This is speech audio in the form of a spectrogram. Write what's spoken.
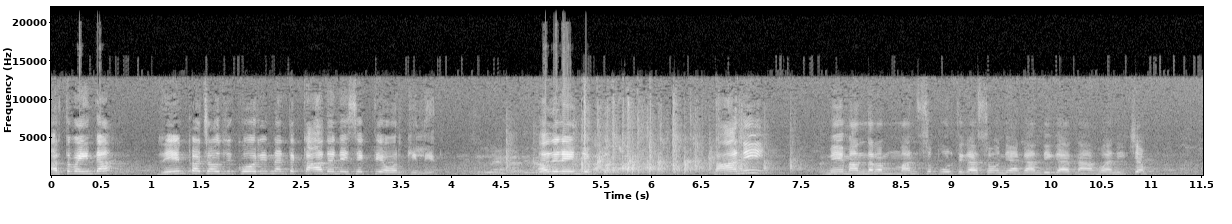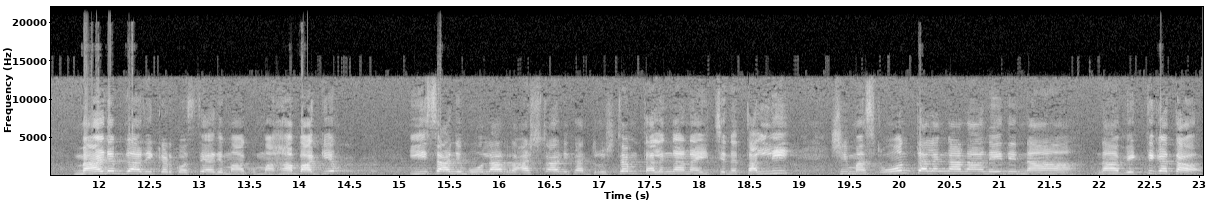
అర్థమైందా? రేణుకా చౌదరి కోరిందంటే కాదనే శక్తి ఎవరికి లేదు. అది నేను చెప్తున్నా. కానీ మేమందరం మనసు పూర్తిగా సోనియా గాంధీ గారిని ఆహ్వానించాం. మేడం గారు ఇక్కడికి వస్తే అది మాకు మహాభాగ్యం. ఈశాని మూల రాష్ట్రానికి అదృష్టం తెలంగాణ ఇచ్చిన తల్లి. షీ మస్ట్ ఓన్ తెలంగాణ అనేది నా నా వ్యక్తిగత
